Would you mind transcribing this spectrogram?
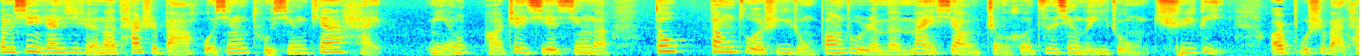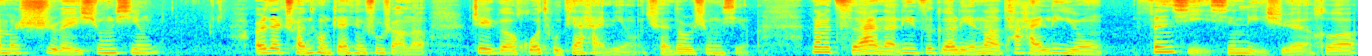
那么心理占星学呢，它是把火星、土星、天海。明啊，这些星呢，都当做是一种帮助人们迈向整合自信的一种驱力，而不是把它们视为凶星。而在传统占星术上呢，这个火土天海冥全都是凶星。那么此外呢，利兹格林呢，他还利用分析心理学和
